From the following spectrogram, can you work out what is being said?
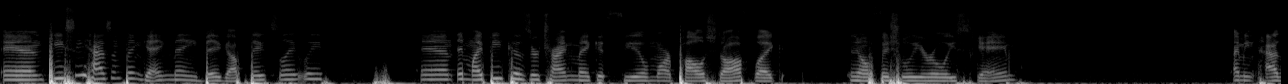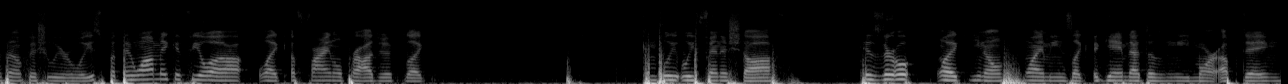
And PC hasn't been getting many big updates lately. And it might be because they're trying to make it feel more polished off, like you know, officially released game. I mean, has been officially released, but they want to make it feel uh, like a final project, like completely finished off. Because they're like, you know, what I mean is like a game that doesn't need more updating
